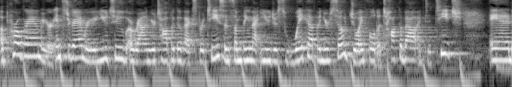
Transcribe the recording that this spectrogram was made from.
a program or your Instagram or your YouTube around your topic of expertise and something that you just wake up and you're so joyful to talk about and to teach. And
